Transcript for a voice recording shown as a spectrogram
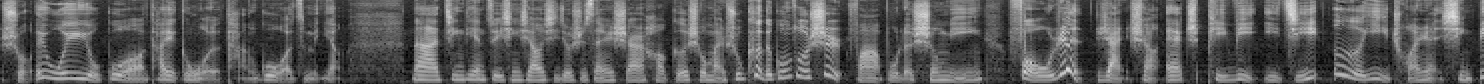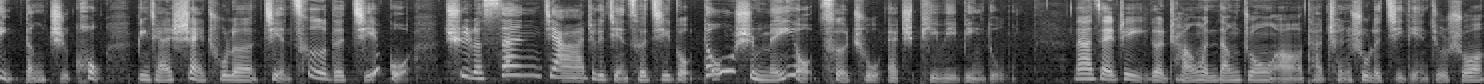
说：“哎，我也有过，他也跟我谈过，怎么样？”那今天最新消息就是三月十二号，歌手满舒克的工作室发布了声明，否认染上 HPV 以及恶意传染性病等指控，并且还晒出了检测的结果。去了三家这个检测机构，都是没有测出 HPV 病毒。那在这一个长文当中啊，他陈述了几点，就是说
